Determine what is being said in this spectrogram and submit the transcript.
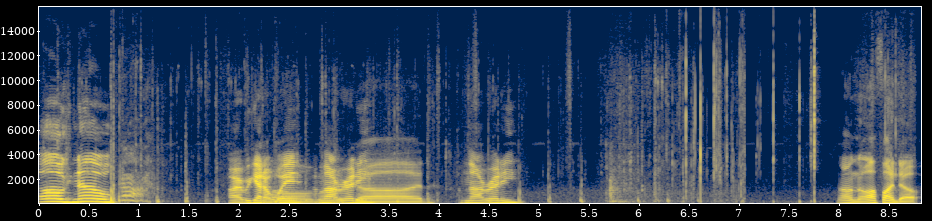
Oh no! Alright, we gotta wait. Oh I'm not ready. God. I'm not ready. I don't know. I'll find out.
